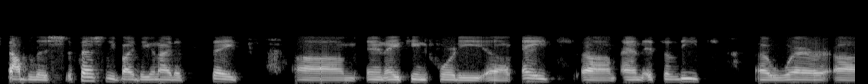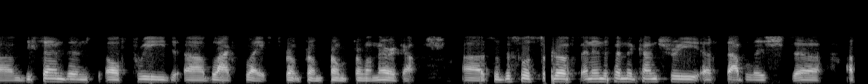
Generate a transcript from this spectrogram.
established essentially by the United States um, in 1848, um, and its elite uh, were um, descendants of freed uh, black slaves from from from from America. Uh, so this was sort of an independent country established uh, as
